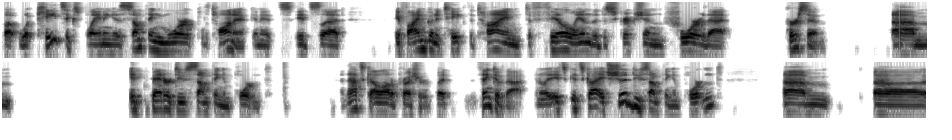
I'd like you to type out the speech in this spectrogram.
But what Kate's explaining is something more platonic, and it's it's that if I'm going to take the time to fill in the description for that person, um, it better do something important. And that's got a lot of pressure. But think of that. You know, it's it's got it should do something important. Um, uh,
